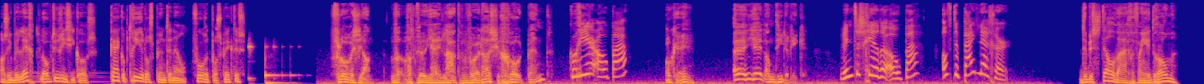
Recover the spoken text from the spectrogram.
Als u belegt, loopt u risico's. Kijk op triodos.nl voor het prospectus. Floris Jan, wat wil jij later worden als je groot bent? Koerier, opa. Oké. En jij dan, Diederik? Winterschilder, opa. Of de pijnlegger. De bestelwagen van je dromen.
